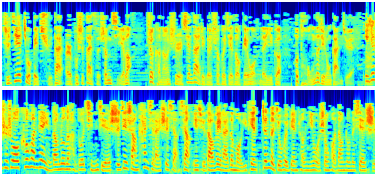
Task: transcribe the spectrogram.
直接就被取代，而不是再次升级了。这可能是现在这个社会节奏给我们的一个不同的这种感觉。也就是说，科幻电影当中的很多情节，实际上看起来还是想象，也许到未来的某一天，真的就会变成你我生活当中的现实。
